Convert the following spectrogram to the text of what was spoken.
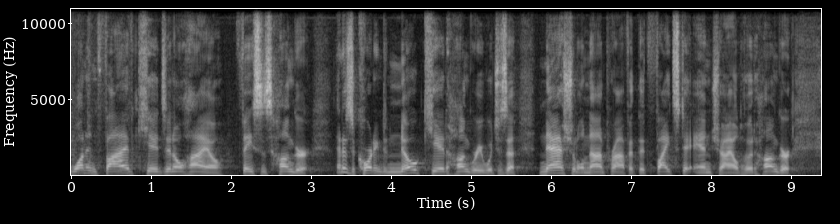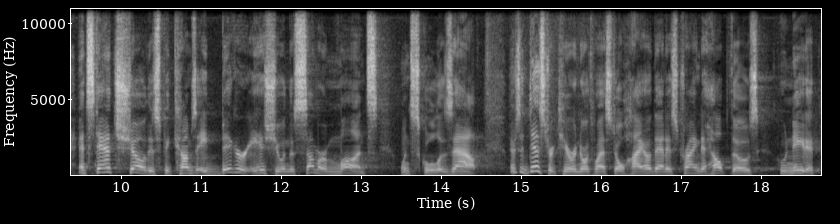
One in five kids in Ohio faces hunger. That is according to No Kid Hungry, which is a national nonprofit that fights to end childhood hunger. And stats show this becomes a bigger issue in the summer months when school is out. There's a district here in Northwest Ohio that is trying to help those who need it.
